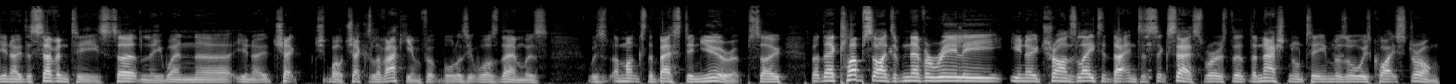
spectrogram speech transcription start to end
you know the 70s certainly when uh, you know Czech well Czechoslovakian football as it was then was was amongst the best in Europe. So but their club sides have never really you know translated that into success whereas the the national team was always quite strong.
